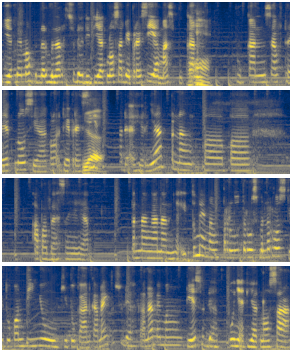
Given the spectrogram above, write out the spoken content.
dia memang benar-benar sudah didiagnosa depresi ya mas, bukan oh. bukan self diagnose ya. Kalau depresi yeah. pada akhirnya penang pe, pe, apa bahasanya ya penanganannya itu memang perlu terus menerus gitu continue gitu kan. Karena itu sudah karena memang dia sudah punya diagnosa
